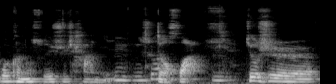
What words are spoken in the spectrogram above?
我可能随时插你嗯，你说的话，嗯就是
